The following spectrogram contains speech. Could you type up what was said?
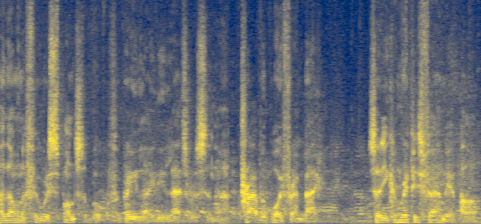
I don't want to feel responsible for bringing Lady Lazarus and her private boyfriend back so that he can rip his family apart.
